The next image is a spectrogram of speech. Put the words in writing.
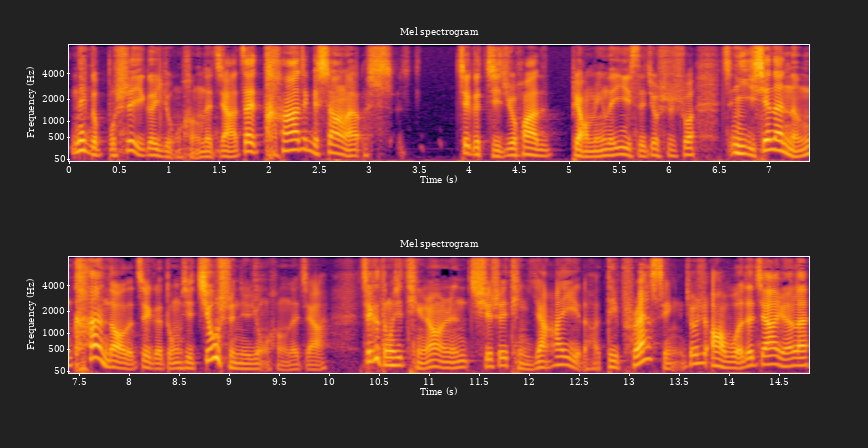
那个不是一个永恒的家，在他这个上来这个几句话。表明的意思就是说，你现在能看到的这个东西就是你永恒的家。这个东西挺让人其实挺压抑的哈，depressing。就是啊，我的家原来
